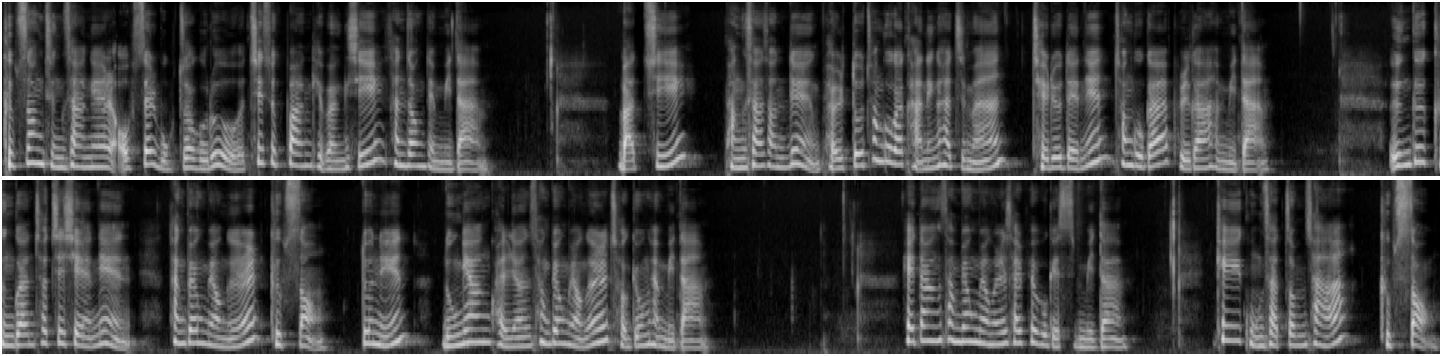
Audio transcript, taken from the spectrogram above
급성 증상을 없앨 목적으로 치수판 개방 시 산정됩니다. 마취, 방사선 등 별도 청구가 가능하지만 재료대는 청구가 불가합니다. 응급 근관 처치 시에는 상병명을 급성 또는 농양 관련 상병명을 적용합니다. 해당 상병명을 살펴보겠습니다. K04.4 급성,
